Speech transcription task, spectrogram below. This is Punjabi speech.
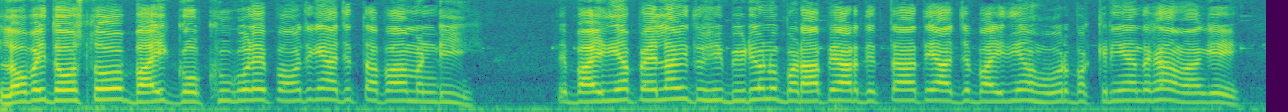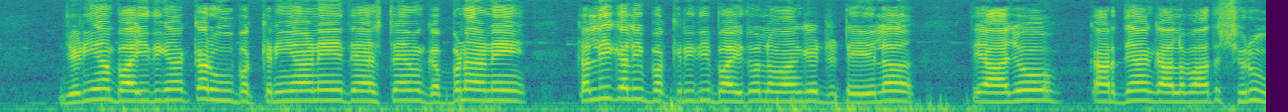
ਲਓ ਬਈ ਦੋਸਤੋ ਬਾਈ ਗੋਖੂ ਕੋਲੇ ਪਹੁੰਚ ਗਏ ਅੱਜ ਤਪਾ ਮੰਡੀ। ਤੇ ਬਾਈ ਦੀਆਂ ਪਹਿਲਾਂ ਵੀ ਤੁਸੀਂ ਵੀਡੀਓ ਨੂੰ ਬੜਾ ਪਿਆਰ ਦਿੱਤਾ ਤੇ ਅੱਜ ਬਾਈ ਦੀਆਂ ਹੋਰ ਬੱਕਰੀਆਂ ਦਿਖਾਵਾਂਗੇ। ਜਿਹੜੀਆਂ ਬਾਈ ਦੀਆਂ ਘਰੂ ਬੱਕਰੀਆਂ ਨੇ ਤੇ ਇਸ ਟਾਈਮ ਗੱਬਣਾ ਨੇ ਕੱਲੀ ਕੱਲੀ ਬੱਕਰੀ ਦੀ ਬਾਈ ਤੋਂ ਲਵਾਂਗੇ ਡਿਟੇਲ ਤੇ ਆਜੋ ਕਰਦੇ ਆਂ ਗੱਲਬਾਤ ਸ਼ੁਰੂ।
